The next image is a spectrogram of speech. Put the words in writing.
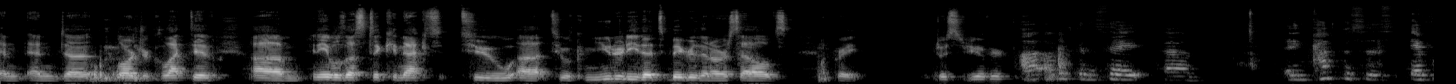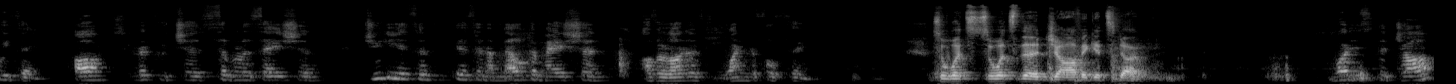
and and uh, larger collective. Um, enables us to connect to uh, to a community that's bigger than ourselves. Great. Joyce, did you have your? I, I was going to say um, it encompasses everything art, literature, civilization. Judaism is an amalgamation of a lot of wonderful things. So what's so what's the job it gets done? What is the job?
